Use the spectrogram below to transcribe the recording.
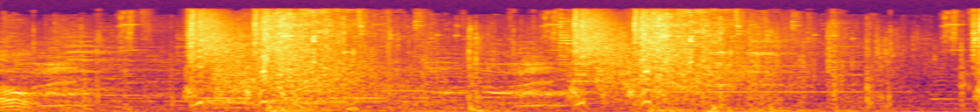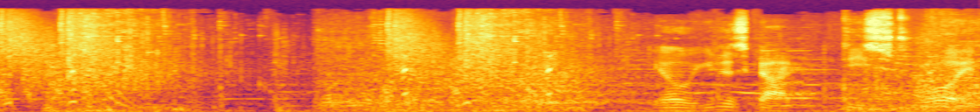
Oh. Yo, you just got destroyed.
